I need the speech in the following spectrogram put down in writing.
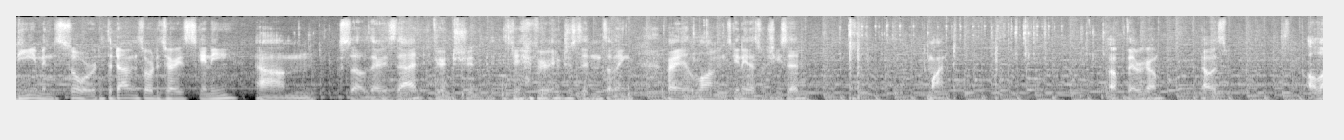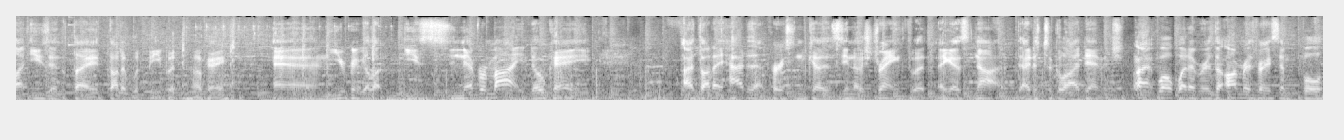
diamond sword. The diamond sword is very skinny, um, so there's that. If you're interested, if you're interested in something very long and skinny, that's what she said. Come on. Oh, there we go. That was a lot easier than I thought it would be, but okay. And you're gonna be a lot easier. Never mind, okay. I thought I had that person because, you know, strength, but I guess not. I just took a lot of damage. Alright, well, whatever. The armor is very simple.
